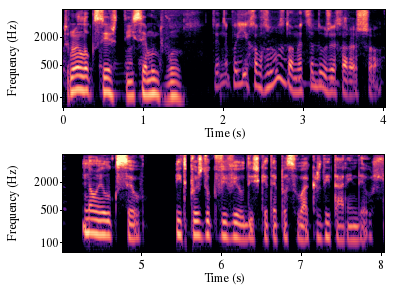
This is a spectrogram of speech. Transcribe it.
tu não enlouqueceste e isso é muito bom. Não enlouqueceu. E depois do que viveu, diz que até passou a acreditar em Deus.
